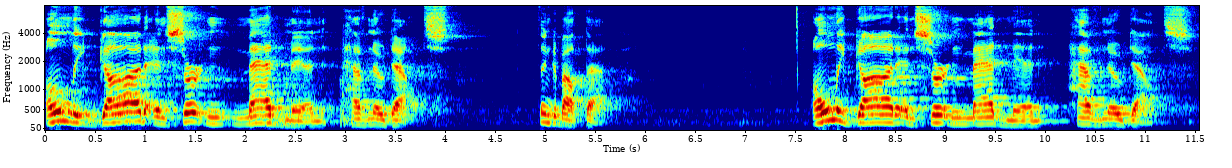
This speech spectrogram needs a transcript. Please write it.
only God and certain madmen have no doubts. Think about that. Only God and certain madmen have no doubts.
